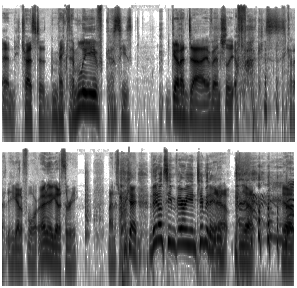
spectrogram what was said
And he tries to make them leave because he's gonna die eventually. Oh, fuck. He's got a, he got a four. Oh, no, he got a three. Minus one. Okay, they don't seem very intimidated. Yeah. Yeah. Yeah.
